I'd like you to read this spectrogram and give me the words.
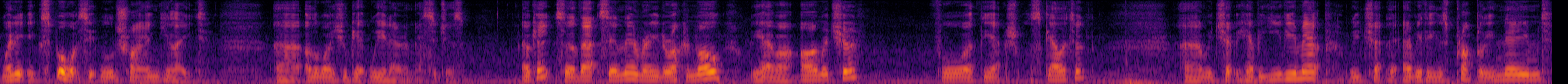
when it exports it will triangulate, uh, otherwise you'll get weird error messages. Okay, so that's in there, ready to rock and roll. We have our armature for the actual skeleton. Uh, we check we have a UV map. We check that everything is properly named.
